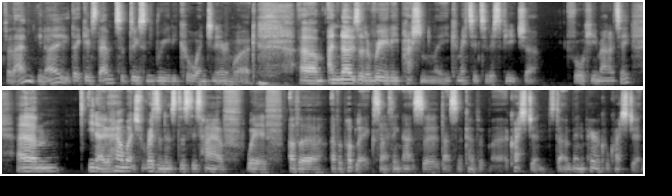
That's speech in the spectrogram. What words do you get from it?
for them. You know, that gives them to do some really cool engineering work, um, and those that are really passionately committed to this future for humanity. Um, you know how much resonance does this have with other other publics? I think that's a that's a kind of a, question an empirical question.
